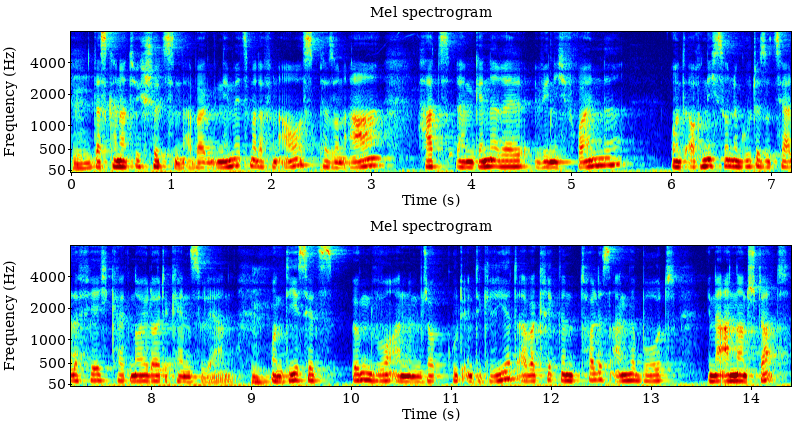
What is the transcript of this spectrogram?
mhm. das kann natürlich schützen. Aber nehmen wir jetzt mal davon aus, Person A hat ähm, generell wenig Freunde und auch nicht so eine gute soziale Fähigkeit, neue Leute kennenzulernen. Mhm. Und die ist jetzt irgendwo an einem Job gut integriert, aber kriegt ein tolles Angebot in einer anderen Stadt,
